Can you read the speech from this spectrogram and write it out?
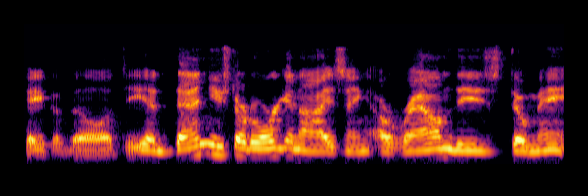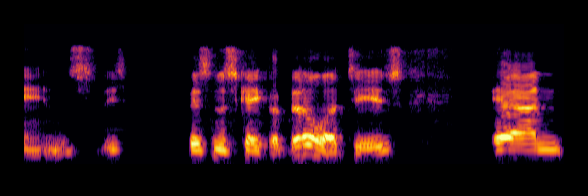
capability. And then you start organizing around these domains, these business capabilities. And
